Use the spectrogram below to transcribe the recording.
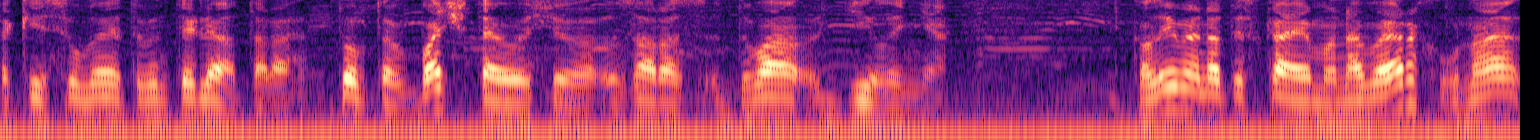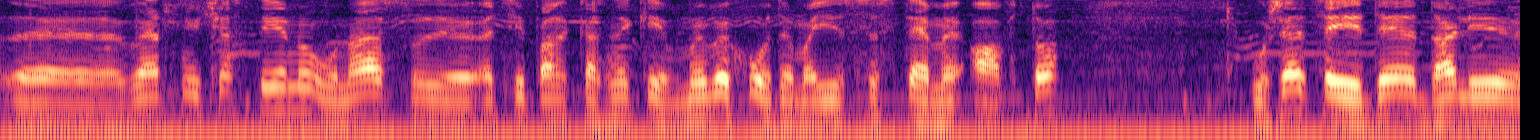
такий силует вентилятора. Тобто, бачите, ось зараз два ділення. Коли ми натискаємо наверх, у нас е, верхню частину, у нас е, ці показники, ми виходимо із системи авто. Уже це йде далі.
